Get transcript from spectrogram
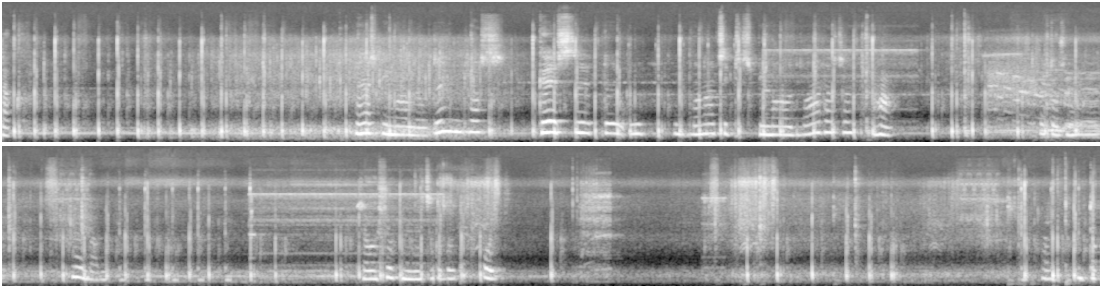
Так. Мене спіймали один раз. То у у 12 спіймали два рази. Ага. Я теж не знаю. Ну ладно. Залишив мене це робити. Ой. Ой, ну так.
